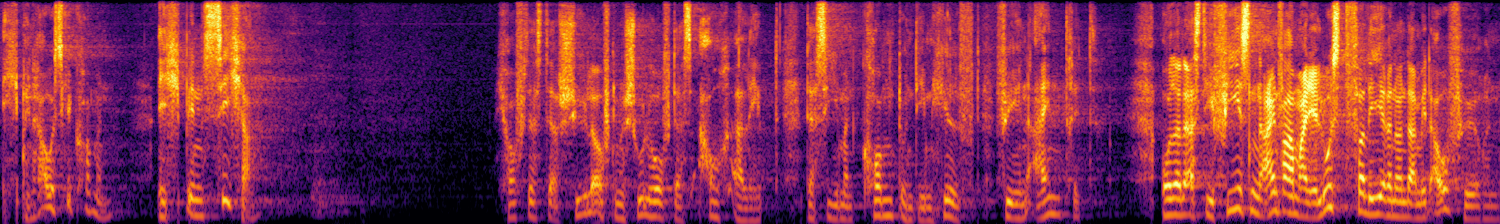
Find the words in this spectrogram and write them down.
ich bin rausgekommen. Ich bin sicher. Ich hoffe, dass der Schüler auf dem Schulhof das auch erlebt, dass jemand kommt und ihm hilft, für ihn eintritt. Oder dass die Fiesen einfach mal die Lust verlieren und damit aufhören.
